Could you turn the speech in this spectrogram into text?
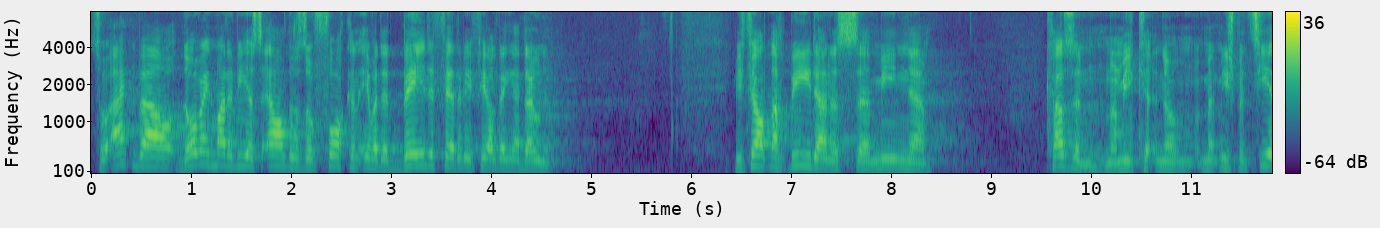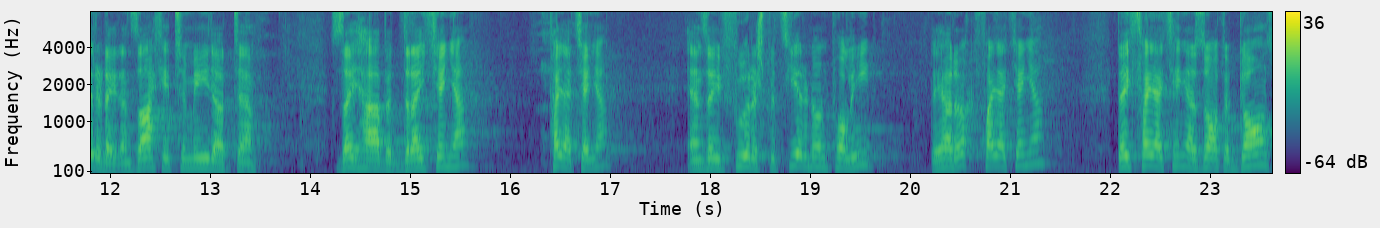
So ik wel, daar maar wie als elders zo fokken over dat beide verder wie veel dingen doen. Mir fällt nach bij dan is uh, mijn uh, cousin mij, naar, met mij spazieren. Dan zegt hij zu mir, dat uh, zij hebben drie kinderen, vier kinderen. En zij voeren spazieren door een poliet. Die hadden ook vier kinderen. Die vier kinderen zaten ganz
